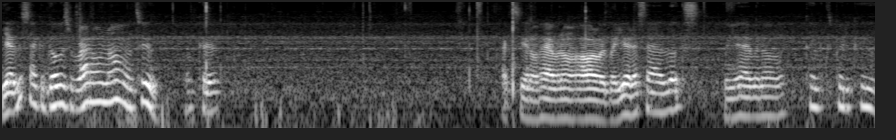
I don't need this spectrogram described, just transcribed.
Yeah, it looks like it goes right on on too. Okay. I can see I don't have it on all the way, but yeah, that's how it looks when you have it on. Okay, looks pretty cool.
